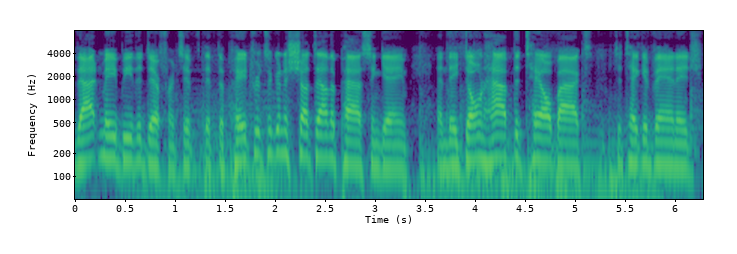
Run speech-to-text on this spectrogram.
That may be the difference. If, if the Patriots are going to shut down the passing game and they don't have the tailbacks to take advantage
